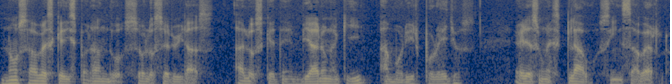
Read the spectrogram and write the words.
¿No sabes que disparando solo servirás a los que te enviaron aquí a morir por ellos? Eres un esclavo sin saberlo.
